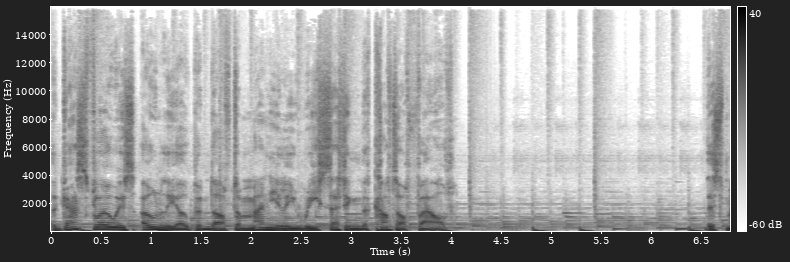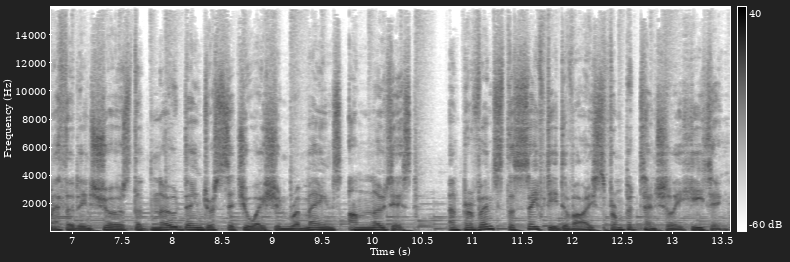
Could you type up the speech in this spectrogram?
The gas flow is only opened after manually resetting the cutoff valve. This method ensures that no dangerous situation remains unnoticed and prevents the safety device from potentially heating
